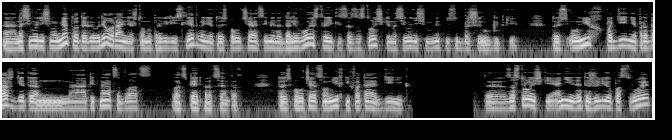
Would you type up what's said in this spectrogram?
э, на сегодняшний момент, вот я говорил ранее, что мы провели исследование, то есть получается именно долевое строительство, застройщики на сегодняшний момент несут большие убытки. То есть у них падение продаж где-то на 15, 20, 25 процентов. То есть получается у них не хватает денег застройщики, они это жилье построят,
